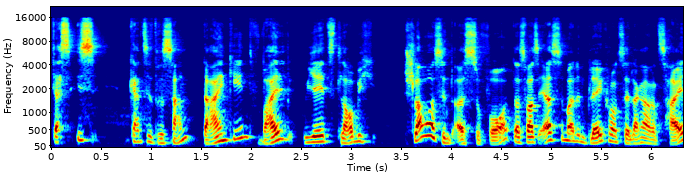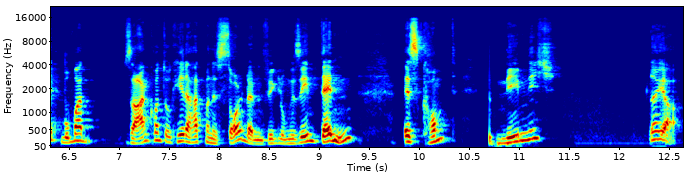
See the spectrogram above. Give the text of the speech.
das ist ganz interessant dahingehend, weil wir jetzt, glaube ich, schlauer sind als zuvor. Das war das erste Mal in Playground seit langer Zeit, wo man sagen konnte, okay, da hat man eine Storyline-Entwicklung gesehen, denn es kommt nämlich naja,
